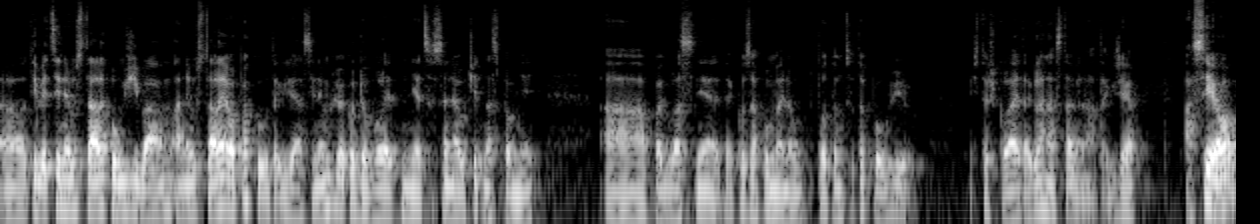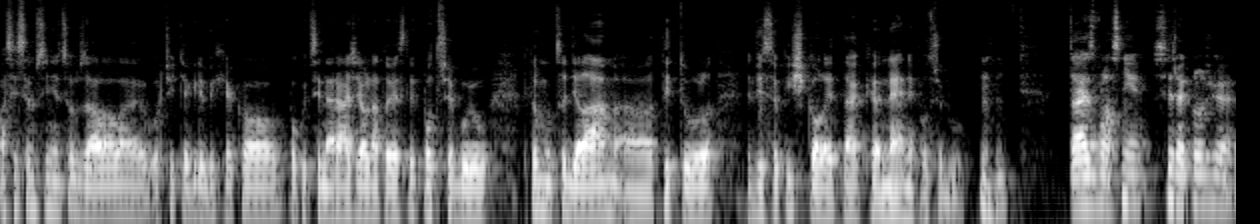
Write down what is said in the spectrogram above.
eh, ty věci neustále používám a neustále je opakuju, takže já si nemůžu jako dovolit něco se naučit na spaměť a pak vlastně jako zapomenout po tom, co to použiju. Když ta škola je takhle nastavená, takže asi jo, asi jsem si něco vzal, ale určitě kdybych jako, pokud si narážel na to, jestli potřebuju k tomu, co dělám, eh, titul z vysoké školy, tak ne, nepotřebuju. Mm-hmm. To je vlastně si řekl, že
